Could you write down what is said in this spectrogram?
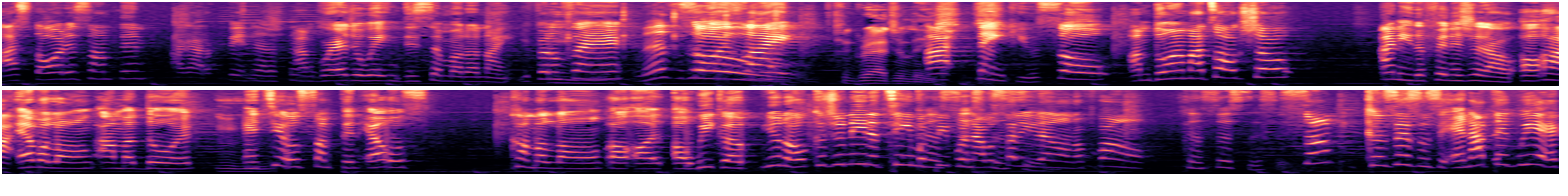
I started something, I gotta finish. gotta finish. I'm graduating December the 9th. You feel what I'm Mm-hmm. saying? Let's So go. it's like Congratulations. I thank you. So I'm doing my talk show. I need to finish it out, or however long I'ma do it Mm-hmm. until something else come along, or a, a week of you know, because you need a team of people. And I was telling you that on the phone. consistency. Some consistency, and I think we had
